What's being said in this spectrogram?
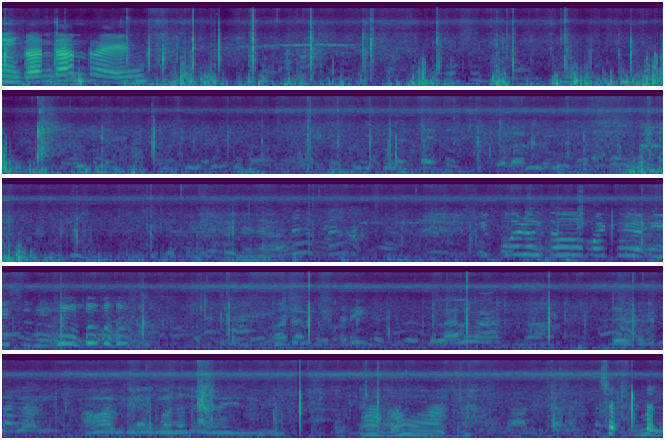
Hmm, dandan rin. Mama, bili mo na sa inumin. Oo nga. Sakbal.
